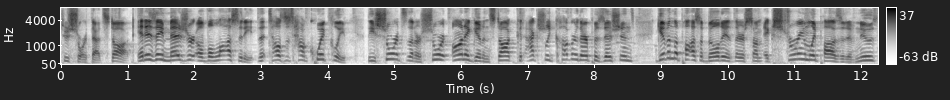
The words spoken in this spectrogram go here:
to short that stock. It is a measure of velocity that tells us how quickly these shorts that are short on a given stock could actually cover their positions given the possibility that there's some extremely positive news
